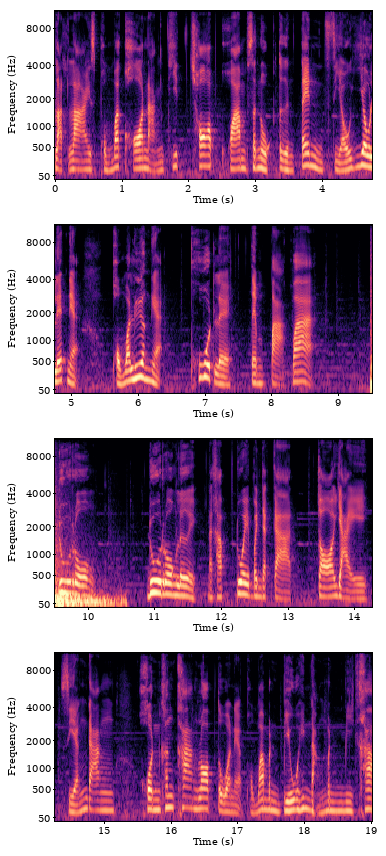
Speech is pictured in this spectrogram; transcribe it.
Bloodlines ผมว่าคอหนังที่ชอบความสนุกตื่นเต้นเสียวเยี่ยวเล็ดเนี่ย ผมว่าเรื่องเนี่ย พูดเลยเต็มปากว่าดูโรง ดูโรงเลยนะครับ ด้วยบรรยากาศจอใหญ่เสียงดัง คนข้างๆ รอบตัวเนี่ย ผมว่ามันบิ้วให้หนังมันมีค่า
